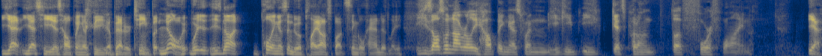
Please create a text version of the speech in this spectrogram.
yeah, yes, he is helping us be a better team, but no, he's not pulling us into a playoff spot single handedly. he's also not really helping us when he he, he gets put on the fourth line. Yeah.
